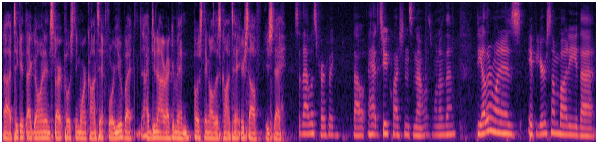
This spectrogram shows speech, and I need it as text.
uh, to get that going and start posting more content for you. But I do not recommend posting all this content yourself each day. So that was perfect. That, I had two questions, and that was one of them. The other one is if you're somebody that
